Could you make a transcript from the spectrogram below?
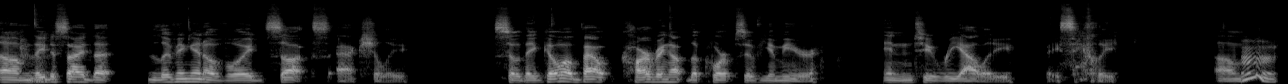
Um, they decide that living in a void sucks, actually. So they go about carving up the corpse of Ymir into reality, basically. Um, Mm.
